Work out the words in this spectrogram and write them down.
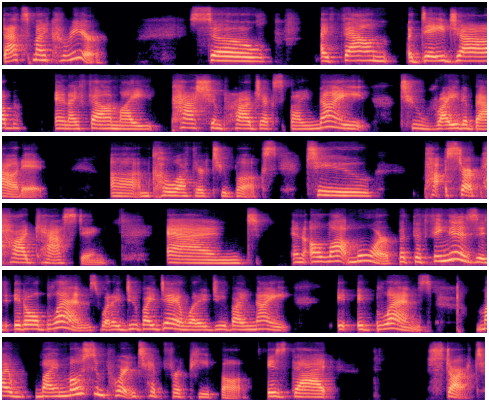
That's my career. So I found a day job and I found my passion projects by night to write about it. Um, co-authored two books to po- start podcasting and and a lot more. But the thing is it, it all blends. What i do by day and what i do by night it, it blends. My my most important tip for people is that start.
